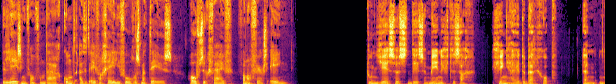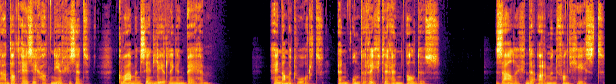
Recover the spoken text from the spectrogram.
De lezing van vandaag komt uit het Evangelie volgens Matthäus, hoofdstuk 5, vanaf vers 1. Toen Jezus deze menigte zag, ging hij de berg op. En nadat hij zich had neergezet, kwamen zijn leerlingen bij hem. Hij nam het woord en onderrichtte hen aldus. Zalig de armen van geest,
